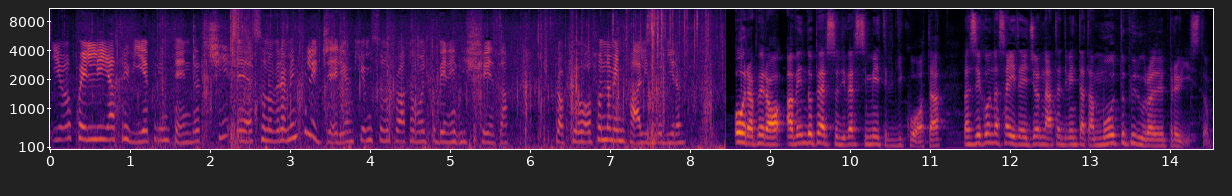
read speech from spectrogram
Io quelli a tre vie per intenderci eh, sono veramente leggeri, anch'io mi sono trovata molto bene in discesa, proprio fondamentali devo dire. Ora però, avendo perso diversi metri di quota, la seconda salita di giornata è diventata molto più dura del previsto.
